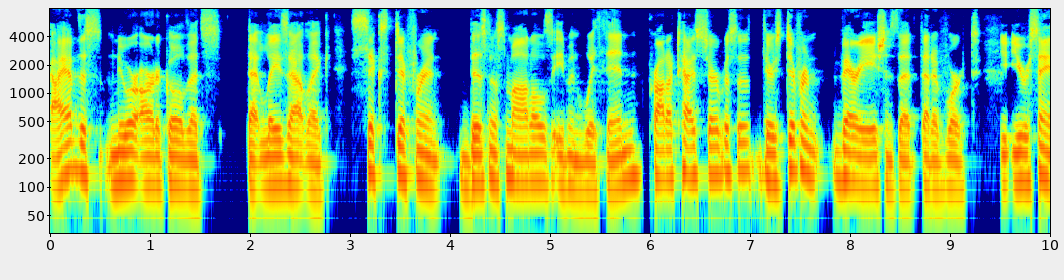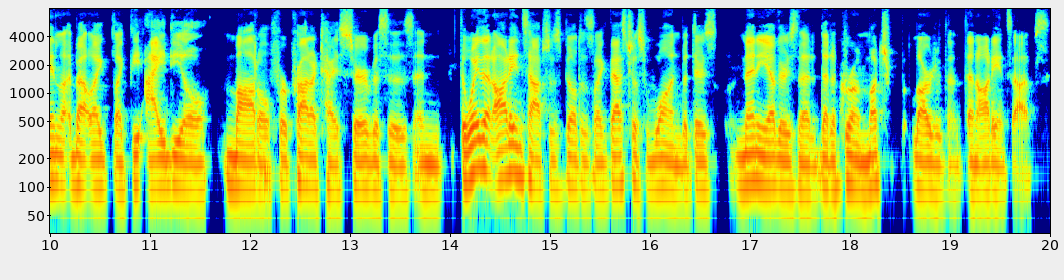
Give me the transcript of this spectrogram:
i have this newer article that's that lays out like six different business models even within productized services. There's different variations that that have worked. You were saying about like like the ideal model for productized services and the way that audience ops was built is like that's just one, but there's many others that that have grown much larger than, than audience ops.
